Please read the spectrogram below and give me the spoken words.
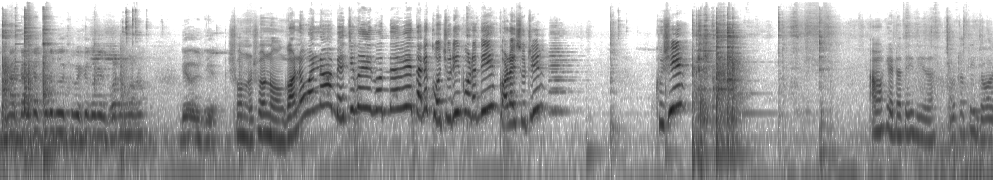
চানার ডালটা করে দিবি একটু বেশি করে ঘন ঘন। শোনো শোনো ঘন ঘন বেশি করে করতে হবে তাহলে কচুরি করে দিই কড়াইশুটির। খুশি? আমাকে এটাতেই দিয়ে দাও। ওটাতেই দেওয়ার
